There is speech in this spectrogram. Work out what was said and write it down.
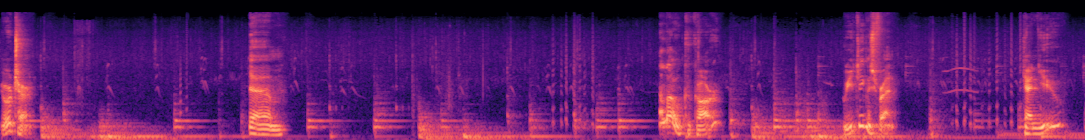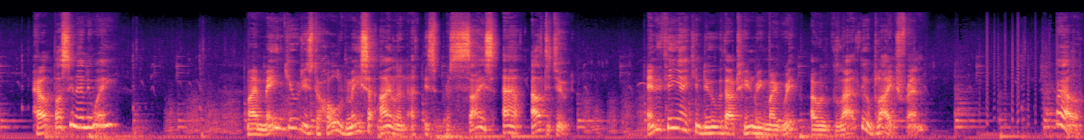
Your turn. Um. Hello, Kukar. Greetings, friend. Can you help us in any way? My main duty is to hold Mesa Island at this precise uh, altitude. Anything I can do without hindering my grip, I will gladly oblige, friend. Well,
